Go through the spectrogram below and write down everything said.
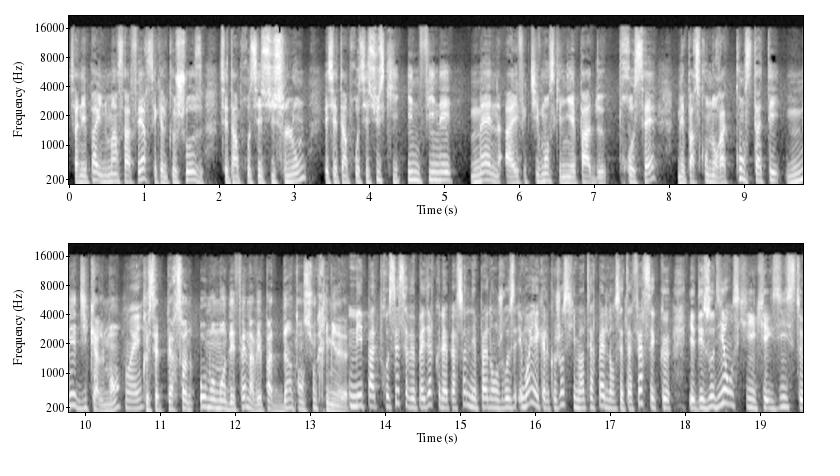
ça n'est pas une mince affaire, c'est quelque chose, c'est un processus long et c'est un processus qui, in fine, mène à effectivement ce qu'il n'y ait pas de procès, mais parce qu'on aura constaté médicalement que cette personne, au moment des faits, n'avait pas d'intention criminelle. Mais pas de procès, ça ne veut pas dire que la personne n'est pas dangereuse. Et moi, il y a quelque chose qui m'interpelle dans cette affaire, c'est qu'il y a des audiences qui, existent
